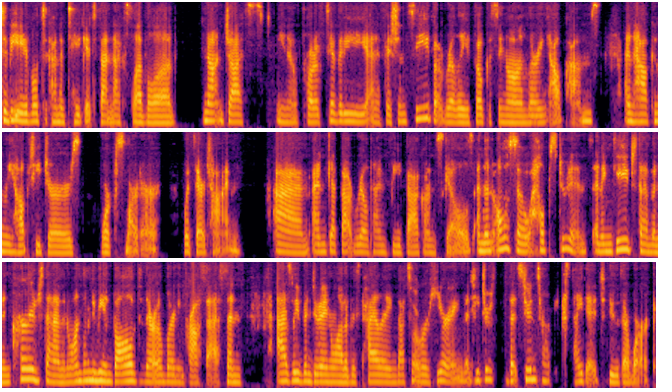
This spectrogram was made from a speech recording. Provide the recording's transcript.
to be able to kind of take it to that next level of not just you know productivity and efficiency but really focusing on learning outcomes and how can we help teachers work smarter with their time um, and get that real time feedback on skills. And then also help students and engage them and encourage them and want them to be involved in their own learning process. And as we've been doing a lot of this piloting, that's what we're hearing that teachers, that students are excited to do their work,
